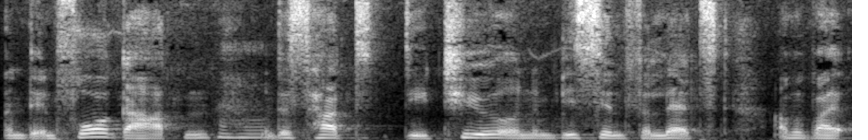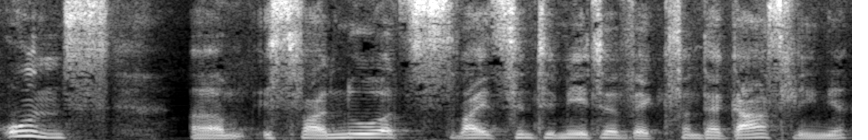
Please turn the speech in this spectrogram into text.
an den Vorgarten mhm. und es hat die Türen ein bisschen verletzt. Aber bei uns ähm, es war nur zwei Zentimeter weg von der Gaslinie,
